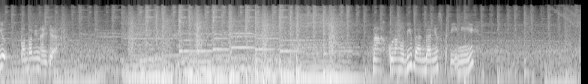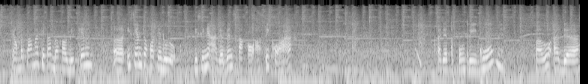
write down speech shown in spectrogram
Yuk tontonin aja Nah, kurang lebih bahan-bahannya seperti ini. Yang pertama kita bakal bikin uh, isian coklatnya dulu. Di sini ada benz kakao afrikoa, ada tepung terigu, lalu ada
